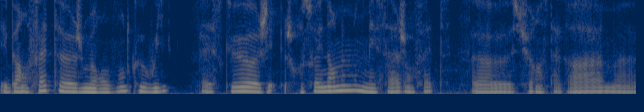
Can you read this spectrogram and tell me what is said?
Et ben en fait, je me rends compte que oui. Parce que je reçois énormément de messages en fait sur Instagram,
